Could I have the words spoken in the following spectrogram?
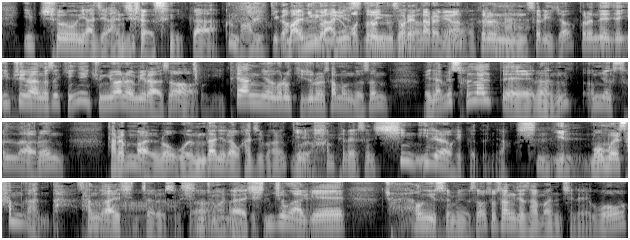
입춘이 아직 안 지났으니까 그럼 말띠가 말띠가 아닌 거네요. 어떤 있는, 설에 따르면 어, 그런 아. 설이죠. 그런데 이제 입춘이라는 것은 굉장히 중요한 의미라서 태양력으로 기준을 삼은 것은 왜냐하면 설날 때는 음력 설날은 다른 말로 원단이라고 하지만 또 예. 한편에서는 신일이라고 했거든요. 신일. 몸을 삼가한다. 삼가할 아, 신자를 써서 신중한다는 네. 신중하게 조용히 있으면서 조상 제사만 지내고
